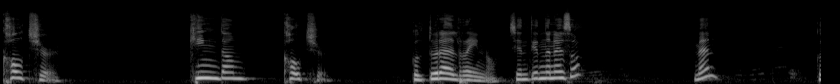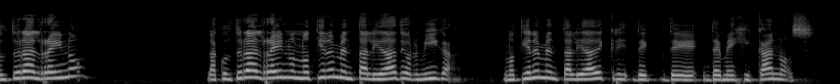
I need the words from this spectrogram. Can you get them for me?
culture. Kingdom culture, cultura del reino. ¿Sí entienden eso? Cultura del reino. La cultura del reino no tiene mentalidad de hormiga, no tiene mentalidad de, de mexicanos.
